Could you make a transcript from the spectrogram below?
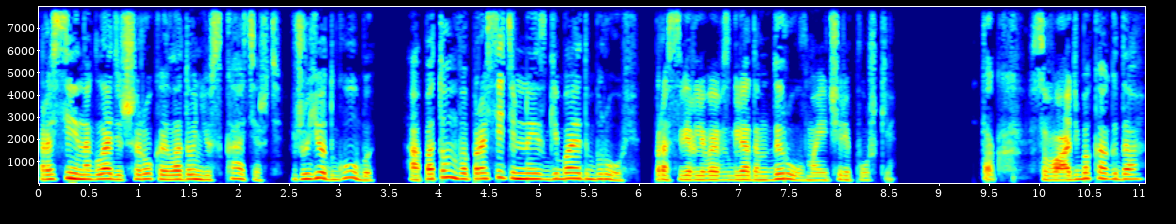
Рассеянно гладит широкой ладонью скатерть, жует губы, а потом вопросительно изгибает бровь, просверливая взглядом дыру в моей черепушке. «Так свадьба когда?»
